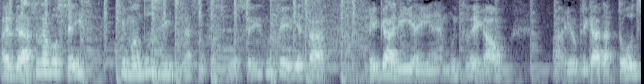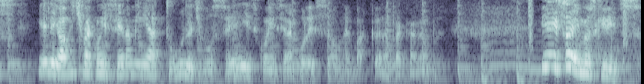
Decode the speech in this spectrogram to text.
Mas graças a vocês que mandam os vídeos, né? Se não fosse vocês, não teria essa regalia aí, né? Muito legal. Aí, obrigado a todos. E é legal que a gente vai conhecer a miniatura de vocês, conhecer a coleção, né? Bacana pra caramba. E é isso aí, meus queridos.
